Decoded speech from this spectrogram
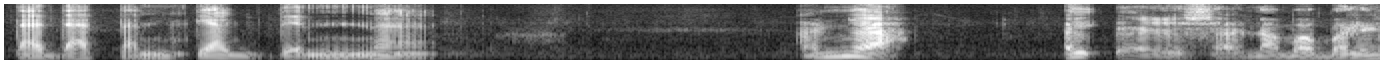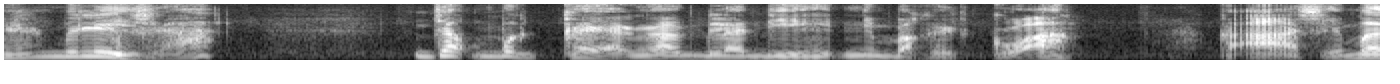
tadatantiag din na. Anya? Ay, eh, sana mabalinan Melissa. Diyak magkaya nga agladingit ni bakit ko ah. Kaasi ba?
